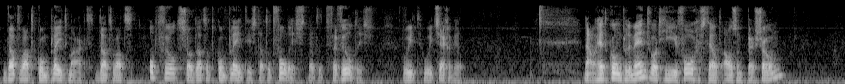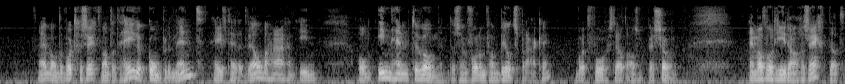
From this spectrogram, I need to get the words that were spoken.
Dat wat compleet maakt. Dat wat opvult zodat het compleet is. Dat het vol is. Dat het vervuld is. Hoe het, hoe je het zeggen wil. Nou, het complement wordt hier voorgesteld als een persoon. want er wordt gezegd, want het hele complement heeft het welbehagen in om in hem te wonen. Dat is een vorm van beeldspraak. He. Wordt voorgesteld als een persoon. En wat wordt hier dan gezegd? Dat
